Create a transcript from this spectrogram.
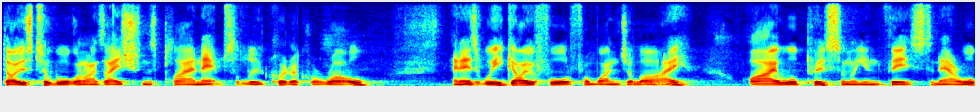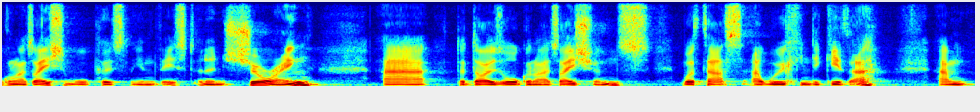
those two organisations play an absolute critical role. And as we go forward from 1 July, I will personally invest and our organisation will personally invest in ensuring uh, that those organisations with us are working together um,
